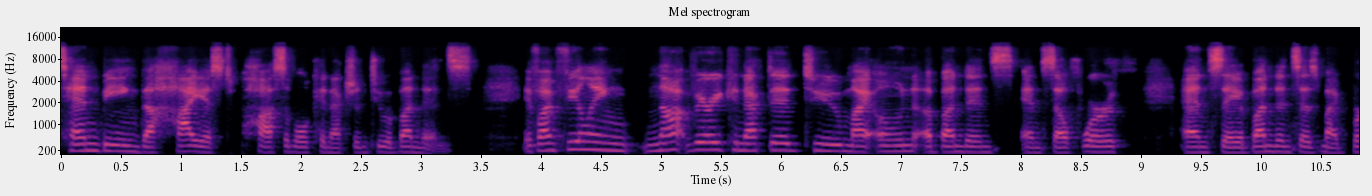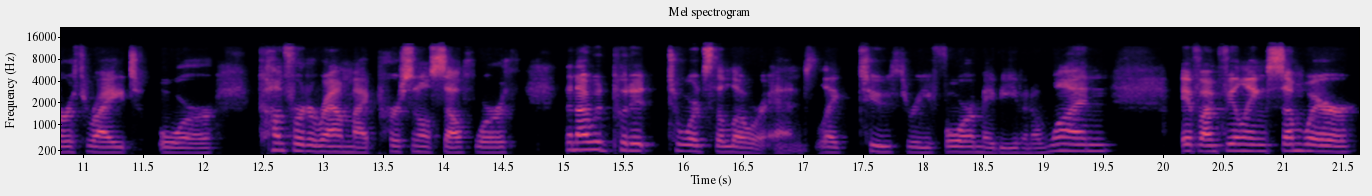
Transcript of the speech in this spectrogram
10 being the highest possible connection to abundance. If I'm feeling not very connected to my own abundance and self worth, and say abundance as my birthright or comfort around my personal self worth, then I would put it towards the lower end, like two, three, four, maybe even a one. If I'm feeling somewhere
